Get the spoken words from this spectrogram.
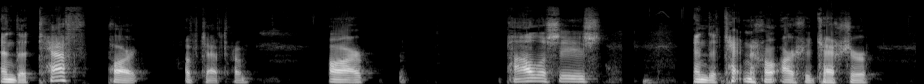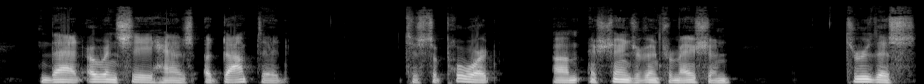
and the TEF part of TEFCA are policies and the technical architecture that ONC has adopted to support um, exchange of information through this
